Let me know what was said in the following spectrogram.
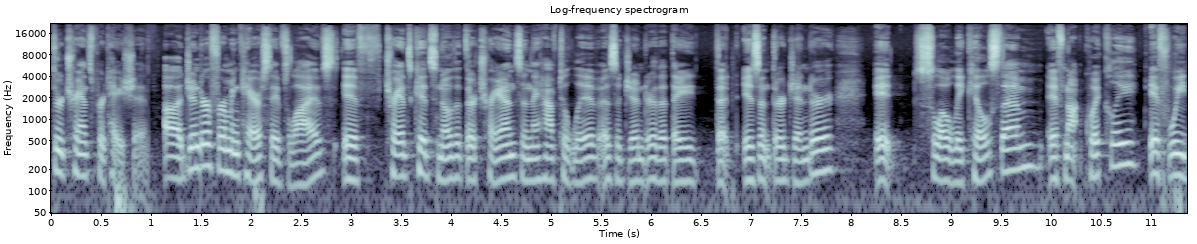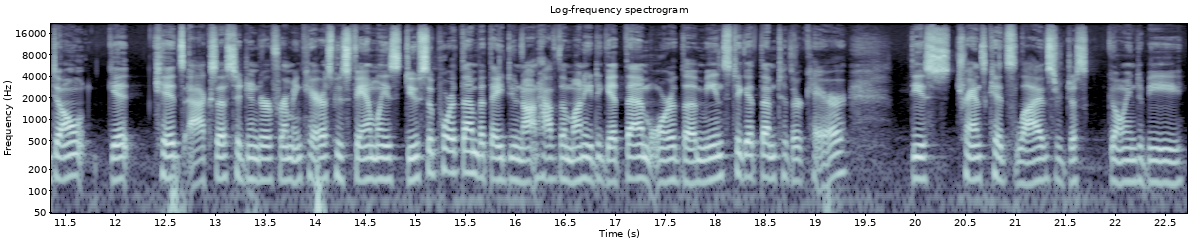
through transportation. Uh, gender affirming care saves lives. If trans kids know that they're trans and they have to live as a gender that they that isn't their gender, it slowly kills them, if not quickly. If we don't get kids access to gender affirming care whose families do support them but they do not have the money to get them or the means to get them to their care, these trans kids' lives are just going to be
